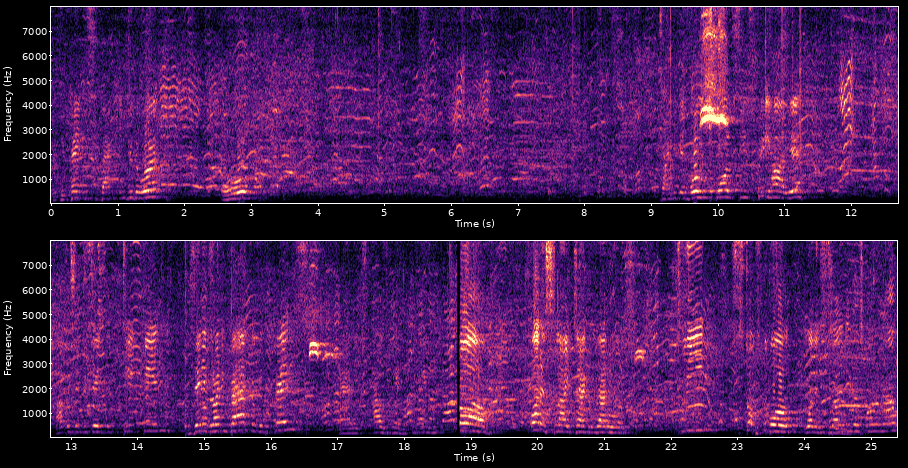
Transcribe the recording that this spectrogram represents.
The defense back into the work. Oh, Trying to get hold of the ball seems pretty hard here. Augustin to take the take in. Zenith running back of the defense. And it's out again. Oh, what a slide tackle that was. Clean, stops the ball while it's Giant Eagles corner now.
